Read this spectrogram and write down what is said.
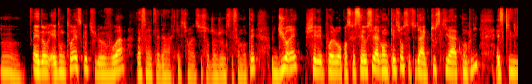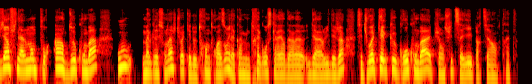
Hmm. Et, donc, et donc, toi, est-ce que tu le vois, là, ça va être la dernière question là-dessus sur John Jones et sa montée, durer chez les poids lourds? Parce que c'est aussi la grande question, c'est de se dire, avec tout ce qu'il a accompli, est-ce qu'il vient finalement pour un, deux combats ou malgré son âge, tu vois, qui est de 33 ans, il a quand même une très grosse carrière derrière, derrière lui déjà. C'est, tu vois, quelques gros combats et puis ensuite, ça y est, il partira en retraite?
